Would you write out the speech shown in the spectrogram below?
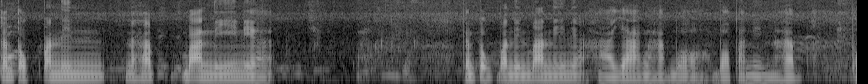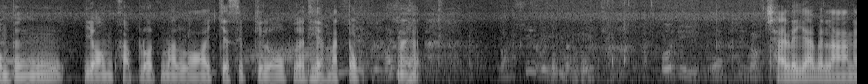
การตกปลานินนะครับ บ้านนี้เนี่ยการตกปลานินบ้านนี้เนี่ยหายากนะครับบ่อบ่อปลานินนะครับ ผมถึงยอมขับรถมา 170 กิโลเพื่อที่จะมาตกนะฮะใช้ระยะเวลาใน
